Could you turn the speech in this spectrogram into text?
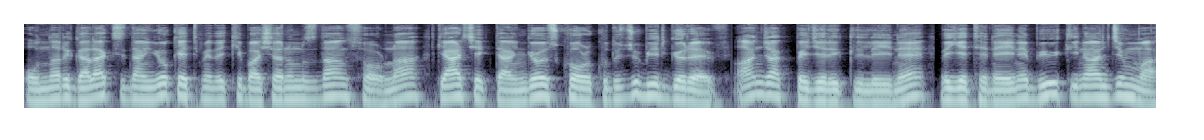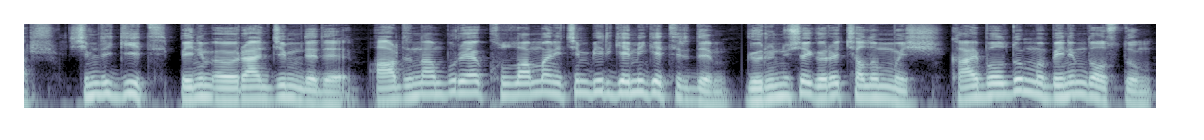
Onları galaksiden yok etmedeki başarımızdan sonra gerçekten göz korkutucu bir görev. Ancak becerikliliğine ve yeteneğine büyük inancım var. Şimdi git benim öğrencim dedi. Ardından buraya kullanman için bir gemi getirdim. Görünüşe göre çalınmış. Kayboldun mu benim dostum?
